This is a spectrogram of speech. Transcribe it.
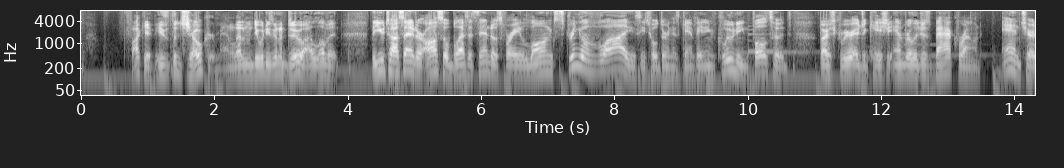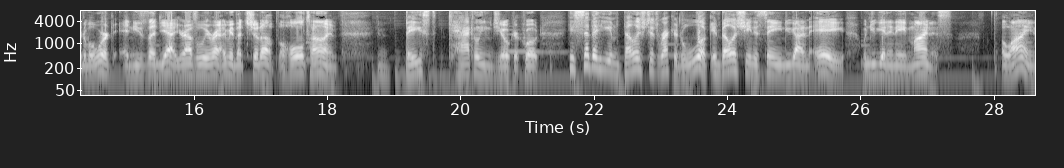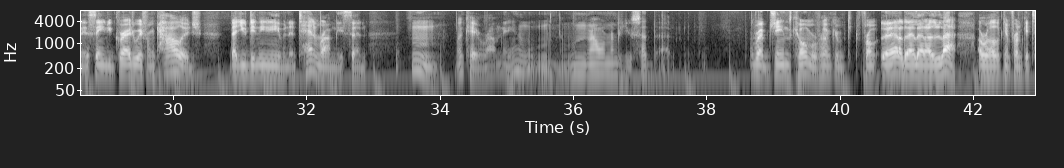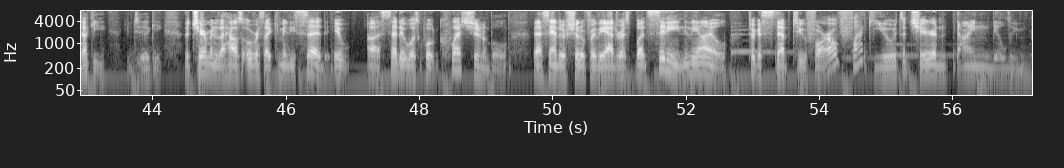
Fuck it, he's the Joker, man. Let him do what he's gonna do. I love it. The Utah senator also blasted Santos for a long string of lies he told during his campaign, including falsehoods about his career, education, and religious background and charitable work. And he said, Yeah, you're absolutely right. I made that shit up the whole time. Based cackling Joker. Quote, he said that he embellished his record. Look, embellishing is saying you got an A when you get an A minus. A line is saying you graduate from college that you didn't even attend, Romney said. Hmm, okay, Romney. I'll remember you said that. Rep. James Comer Republican from a Republican from Kentucky. Kentucky. The chairman of the House Oversight Committee said it uh, said it was quote questionable that Santos showed up for the address, but sitting in the aisle took a step too far. Oh fuck you! It's a chair in a dying building.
